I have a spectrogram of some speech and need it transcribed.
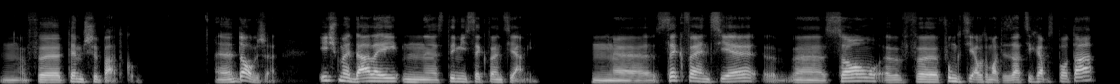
mm, w tym przypadku. E, Dobrze, idźmy dalej mm, z tymi sekwencjami. Mm, Sekwencje są w funkcji automatyzacji HubSpota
